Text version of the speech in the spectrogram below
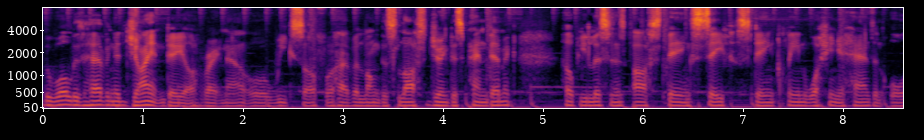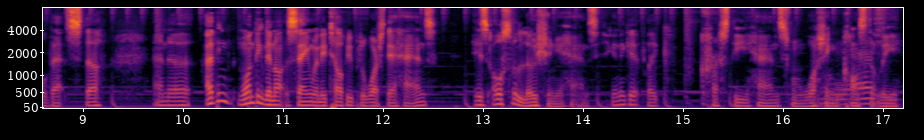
the world is having a giant day off right now, or weeks off, or however long this lasts during this pandemic. Hope you listeners are staying safe, staying clean, washing your hands, and all that stuff. And uh, I think one thing they're not saying when they tell people to wash their hands is also lotion your hands. You're gonna get like crusty hands from washing Yeah, constantly.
